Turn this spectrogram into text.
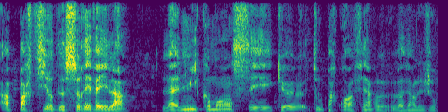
à partir de ce réveil-là, la nuit commence et que tout le parcours à faire euh, va vers le jour.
